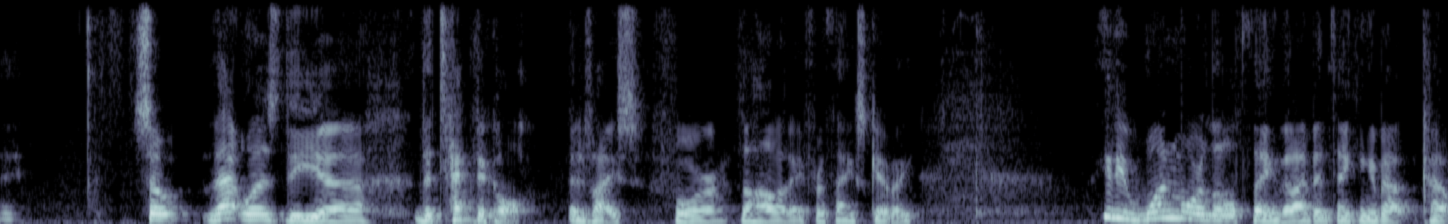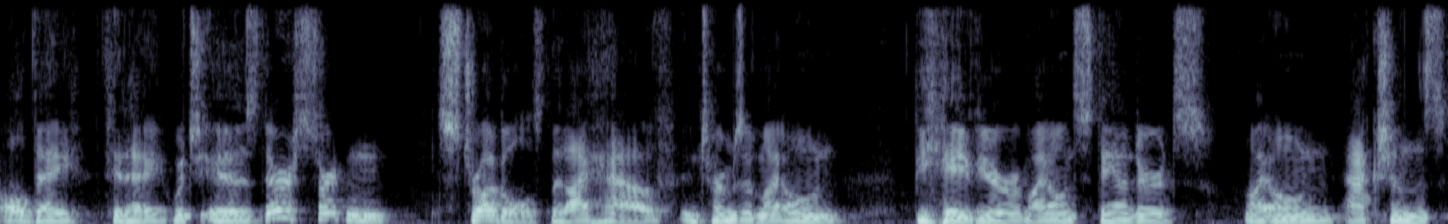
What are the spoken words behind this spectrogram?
Okay. So that was the, uh, the technical advice for the holiday for Thanksgiving. I'll give you one more little thing that I've been thinking about kind of all day today, which is there are certain struggles that I have in terms of my own behavior, my own standards, my own actions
